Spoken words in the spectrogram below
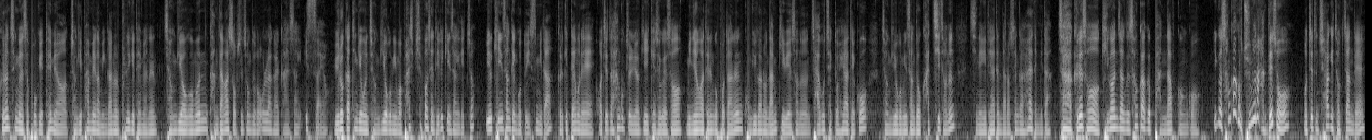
그런 측면에서 보게 되면 전기 판매가 민간으로 풀리게 되면은 전기 요금은 감당할 수 없을 정도로 올라갈 가능성이 있어요. 유럽 같은 경우는 전기 요금이 뭐 87% 이렇게 인상이 됐죠. 이렇게 인상된 곳도 있습니다. 그렇기 때문에 어쨌든 한국 전력이 계속해서 민영화되는 것보다는 공기관으로 남기 위해서는 자구책도 해야 되고 전기 요금 인상도 같이 저는 진행이 돼야 된다고 생각해야 됩니다. 자, 그래서 기관장들 성과급 반납 권고 이거 성과급 주면 안 되죠. 어쨌든 최악의 적자인데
